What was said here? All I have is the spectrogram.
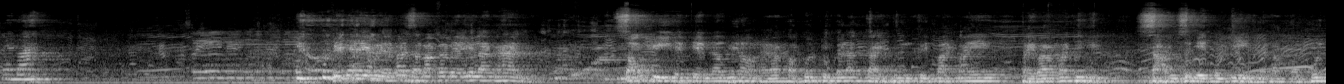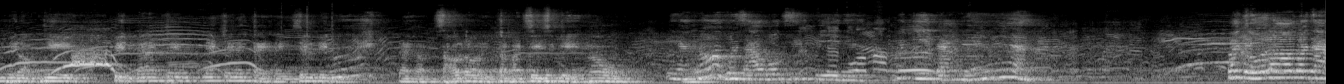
เห็นปะเป็นยังไงเมื่อมาสมัครกับแม่อยู่หลังห้านสองปีเต็มๆแล้วพี่น้องนะครับขอบคุณทุกกำลังใจพึ่งขึ้นบ้านใหม่ไปว่าวันที่สามสิบเอ็ดวันที่นะครับขอบคุณพี่น้องที่เป็นกำลังใจแรงใจแรงใจในศิลปิน นะครับสาวดอยจังหวัดศรีสะเกษเข้าอหย่างเน้อผู้สาวหกสิบปีเนี่ยเมื่อกี้ดังแน่ป้าโจรอป่ะจ้ะ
